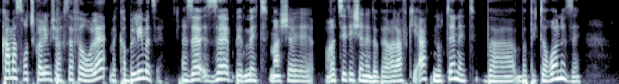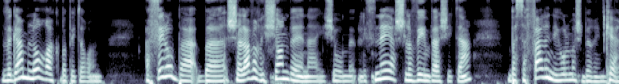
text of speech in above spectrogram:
בכמה עשרות שקלים שהספר עולה, מקבלים את זה. אז זה, זה באמת מה שרציתי שנדבר עליו, כי את נותנת בפתרון הזה וגם לא רק בפתרון. אפילו בשלב הראשון בעיניי, שהוא לפני השלבים והשיטה, בשפה לניהול משברים. כן.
